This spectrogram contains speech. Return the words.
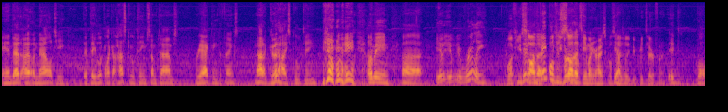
And that uh, analogy that they look like a high school team sometimes reacting to things, not a good high school team. You know what I mean? I mean, uh, it, it, it really. Well, if you The- saw that, people if you saw that team on your high school Yeah. schedule, you'd be pretty terrified. Ex- well,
